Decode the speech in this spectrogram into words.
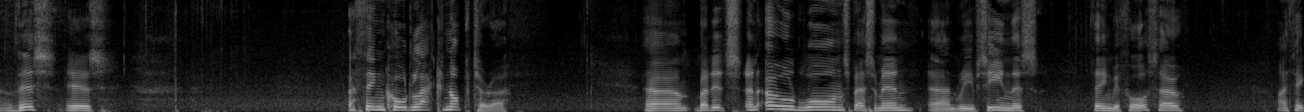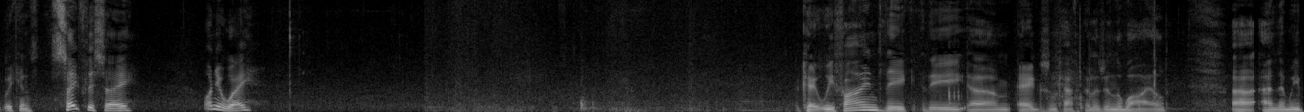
This is a thing called Lachnoptera. Um, but it's an old worn specimen and we've seen this thing before so I think we can safely say on your way Okay, we find the, the um, eggs and caterpillars in the wild uh, and then we,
